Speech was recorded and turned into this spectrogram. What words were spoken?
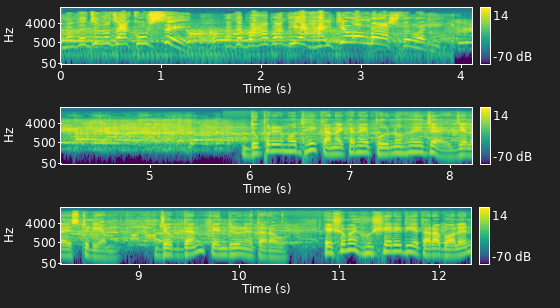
আমাদের জন্য যা করছে তাতে বাহাবা দিয়ে হাইটেও আমরা আসতে পারি। দুপুরের মধ্যেই কানায় কানায় পূর্ণ হয়ে যায় জেলা স্টেডিয়াম। যোগ দেন কেন্দ্রীয় নেতারাও। এ সময় হুঁশিয়ারি দিয়ে তারা বলেন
